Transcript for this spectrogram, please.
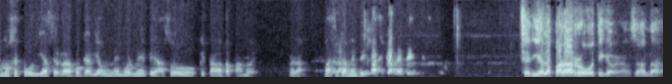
no se podía cerrar porque había un enorme pedazo que estaba tapando ahí, ¿verdad? Básicamente, básicamente. Sería la pala robótica, ¿verdad? O sea, la,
